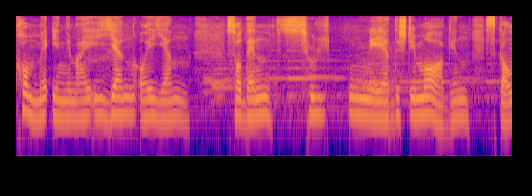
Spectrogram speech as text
komme inn i meg igjen og igjen, så den sulten nederst i magen skal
